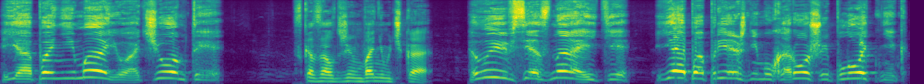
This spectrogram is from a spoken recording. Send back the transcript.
«Я понимаю, о чем ты», — сказал Джим Вонючка. «Вы все знаете, я по-прежнему хороший плотник,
